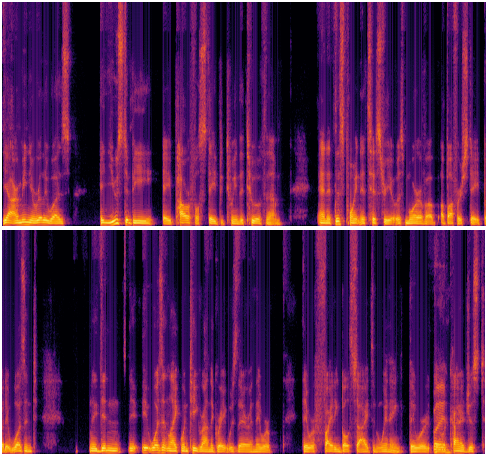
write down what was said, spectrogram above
yeah. Armenia really was. It used to be a powerful state between the two of them, and at this point in its history, it was more of a, a buffer state. But it wasn't. They didn't. It, it wasn't like when Tigran the Great was there and they were they were fighting both sides and winning. They were they were kind of just,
